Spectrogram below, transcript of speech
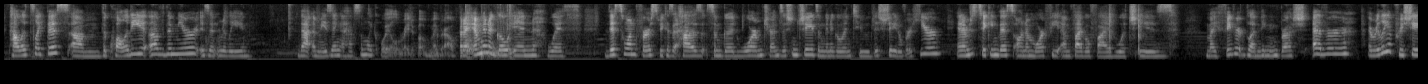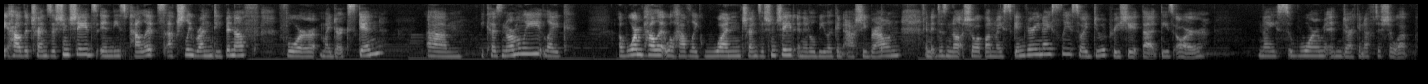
palettes like this, um, the quality of the mirror isn't really that amazing. I have some like oil right above my brow. But I am gonna go in with this one first because it has some good warm transition shades. I'm gonna go into this shade over here. And I'm just taking this on a Morphe M505, which is my favorite blending brush ever. I really appreciate how the transition shades in these palettes actually run deep enough for my dark skin. Um, because normally like a warm palette will have like one transition shade and it'll be like an ashy brown and it does not show up on my skin very nicely so I do appreciate that these are nice, warm, and dark enough to show up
